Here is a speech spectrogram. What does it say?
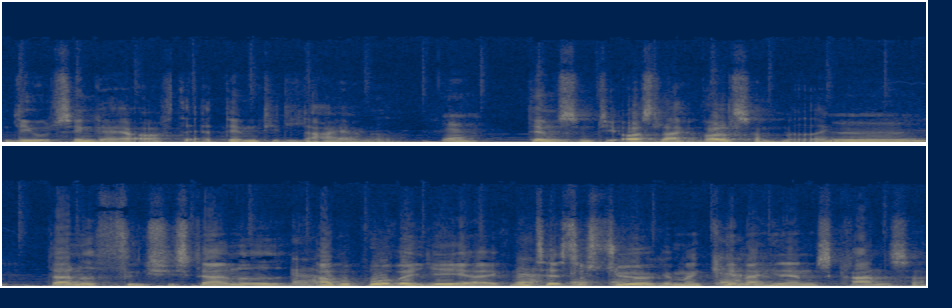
liv, tænker jeg ofte, er dem, de leger med. Ja. Dem, som de også leger voldsomt med. Ikke? Mm. Der er noget fysisk, der er noget, ja. apropos at være jæger, ikke? man ja, tester ja, styrke, man kender ja. hinandens grænser.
